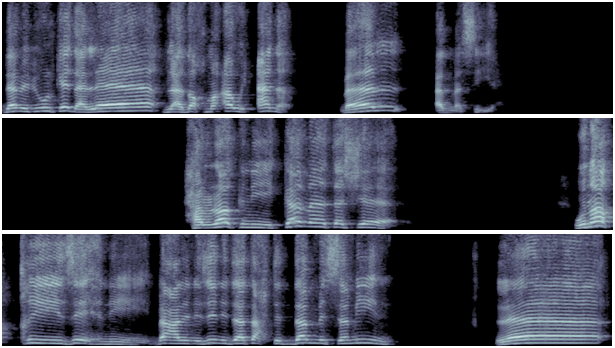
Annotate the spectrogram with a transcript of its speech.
ده بيقول كده لا لا ضخمة قوي أنا بل المسيح. حركني كما تشاء. ونقي ذهني بعلن ذهني ده تحت الدم السمين. لا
